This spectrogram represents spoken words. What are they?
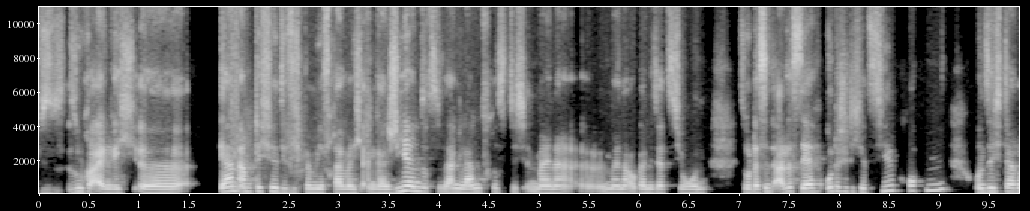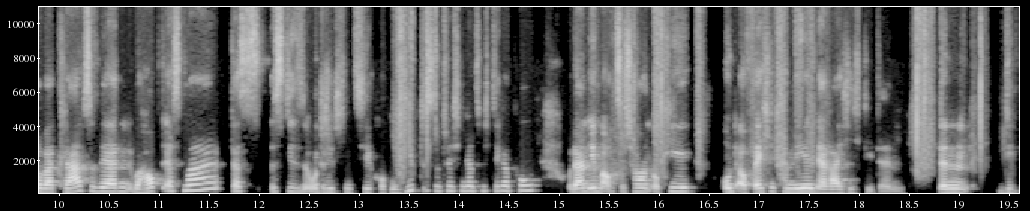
suche eigentlich äh, Ehrenamtliche, die sich bei mir freiwillig engagieren, sozusagen langfristig in meiner, äh, in meiner Organisation. So, das sind alles sehr unterschiedliche Zielgruppen und sich darüber klar zu werden, überhaupt erstmal, dass es diese unterschiedlichen Zielgruppen gibt, ist natürlich ein ganz wichtiger Punkt. Und dann eben auch zu schauen, okay, und auf welchen Kanälen erreiche ich die denn? Denn die,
